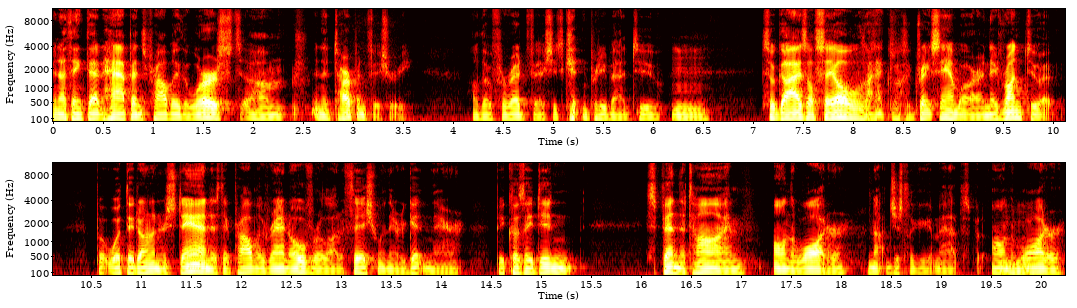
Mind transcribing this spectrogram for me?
And I think that happens probably the worst um, in the tarpon fishery. Although for redfish, it's getting pretty bad too. So guys will say, "Oh, that looks a great sandbar," and they run to it. But what they don't understand is they probably ran over a lot of fish when they were getting there because they didn't spend the time on the water, not just looking at maps, but on the water,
